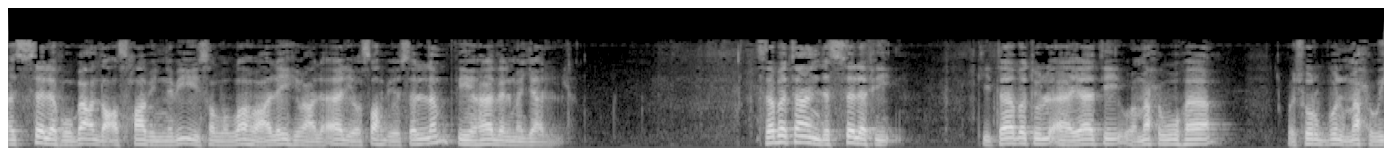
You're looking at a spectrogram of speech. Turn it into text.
السلف بعد أصحاب النبي صلى الله عليه وعلى آله وصحبه وسلم في هذا المجال. ثبت عند السلف كتابة الآيات ومحوها وشرب المحو.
